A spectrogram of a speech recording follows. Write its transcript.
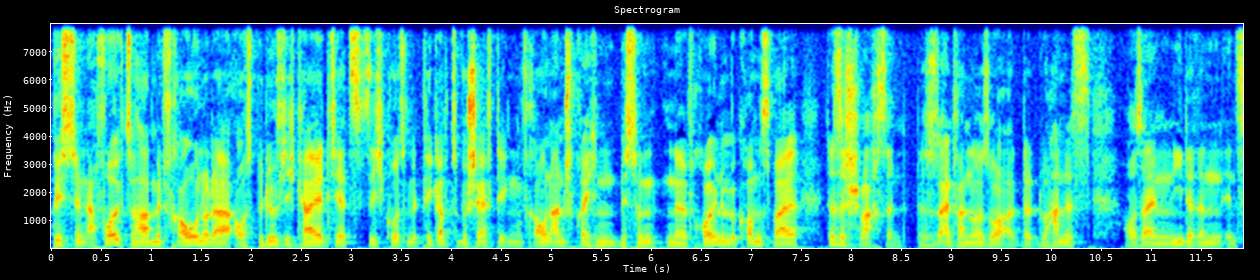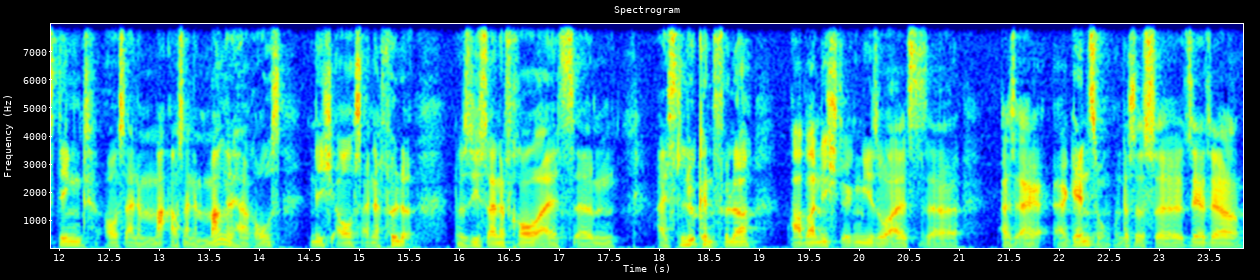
bisschen Erfolg zu haben mit Frauen oder aus Bedürftigkeit jetzt sich kurz mit Pickup zu beschäftigen, Frauen ansprechen, bis du eine Freundin bekommst, weil das ist Schwachsinn. Das ist einfach nur so, du handelst aus einem niederen Instinkt, aus einem, aus einem Mangel heraus, nicht aus einer Fülle. Du siehst eine Frau als, ähm, als Lückenfüller, aber nicht irgendwie so als, äh, als er Ergänzung. Und das ist äh, sehr, sehr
